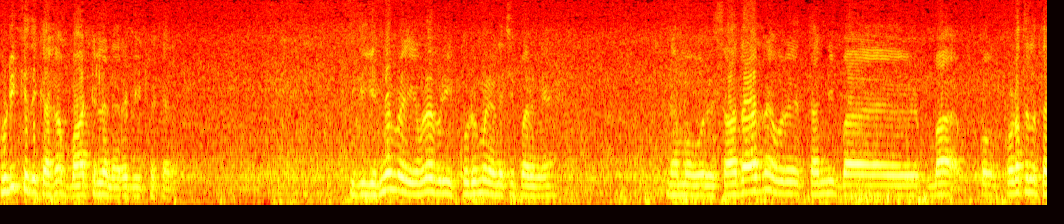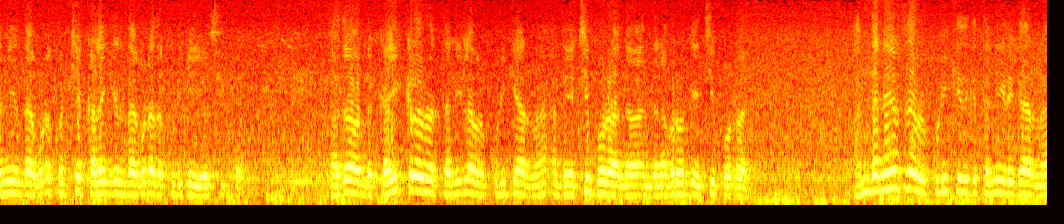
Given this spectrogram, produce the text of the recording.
குடிக்கிறதுக்காக பாட்டிலில் நிரப்பிட்டு இருக்காரு இது என்ன எவ்வளோ பெரிய கொடுமை நினச்சி பாருங்கள் நம்ம ஒரு சாதாரண ஒரு தண்ணி ப ப- தண்ணி இருந்தால் கூட கொஞ்சம் கலங்கி இருந்தால் கூட அதை குடிக்க யோசிப்போம். அதுவும் அந்த கை கழுவுற தண்ணியில் அவர் குடிக்காருன்னா அந்த எச்சி போடுற அந்த அந்த நபர் வந்து எச்சி போடுறாரு. அந்த நேரத்தில் அவர் குடிக்கிறதுக்கு தண்ணி எடுக்காருன்னா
